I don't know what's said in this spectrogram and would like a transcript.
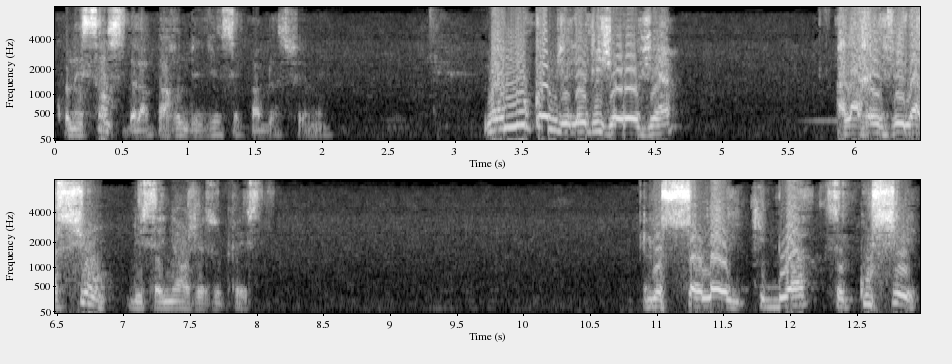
connaissance de la parole de Dieu, ce n'est pas blasphémer. Mais nous, comme je l'ai dit, je reviens à la révélation du Seigneur Jésus-Christ. Le soleil qui doit se coucher,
